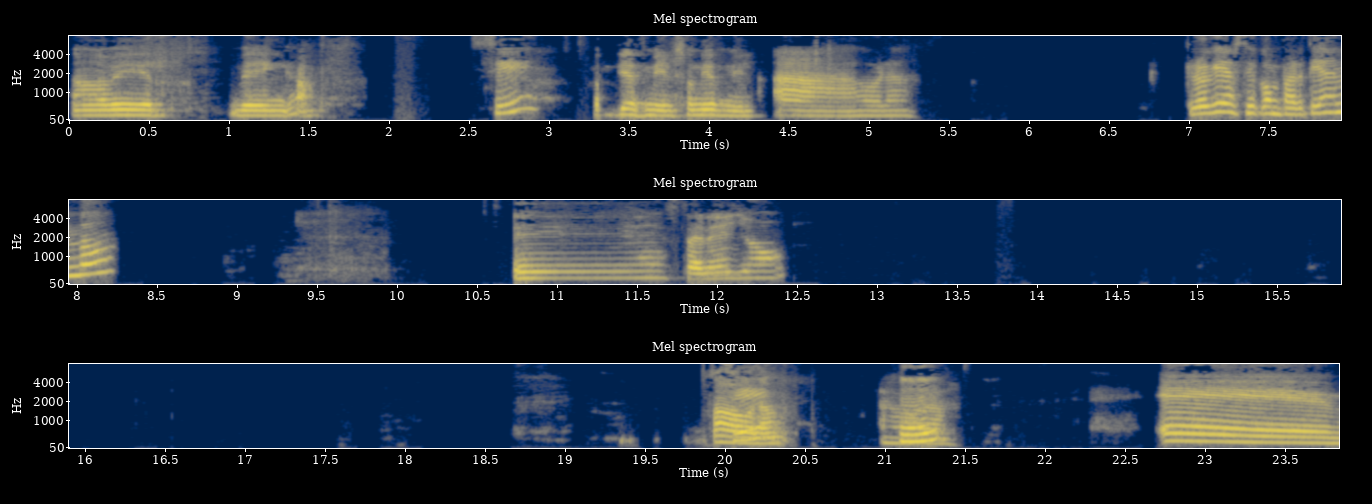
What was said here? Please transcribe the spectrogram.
A ver, venga. ¿Sí? Son 10.000, son 10.000. Ahora. Creo que ya estoy compartiendo. Eh, está en ello. Ahora. Ahora. Eh,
